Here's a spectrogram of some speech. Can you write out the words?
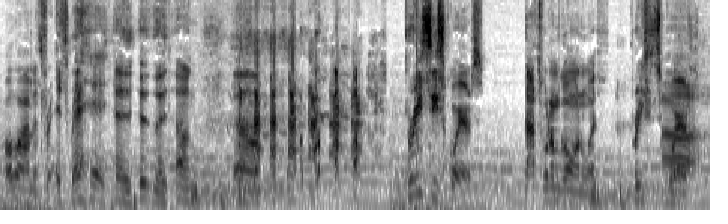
hold on, it's it's my tongue. Um, Parrises squares. That's what I'm going with. Parrises squares. Ah.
